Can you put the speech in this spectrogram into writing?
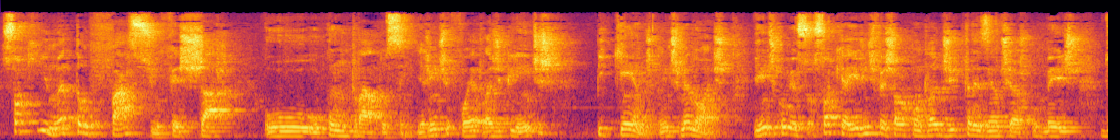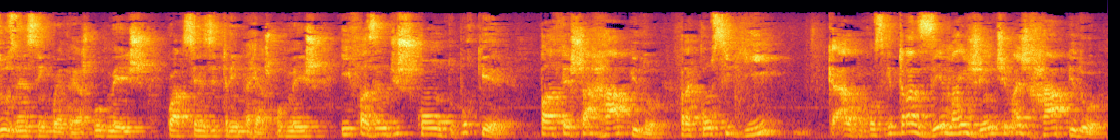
Só que não é tão fácil fechar o, o contrato assim. E a gente foi atrás de clientes pequenos, clientes menores. E a gente começou, só que aí a gente fechava o contrato de 300 reais por mês, 250 reais por mês, 430 reais por mês e fazendo desconto. Por quê? Para fechar rápido, para conseguir, cara, para conseguir trazer mais gente mais rápido.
